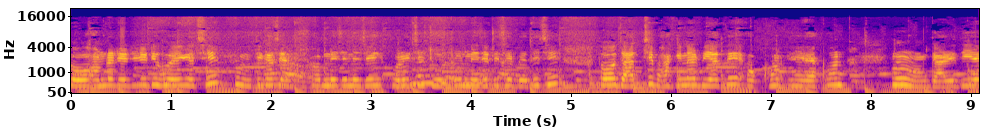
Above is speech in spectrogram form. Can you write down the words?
তো আমরা রেডি রেডি হয়ে গেছি। ঠিক আছে সব নিজে নিজেই করেছি চুল টুল নিজে টিজে বেঁধেছি। তো যাচ্ছি ভাগিনার বিয়াতে এখন গাড়ি দিয়ে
